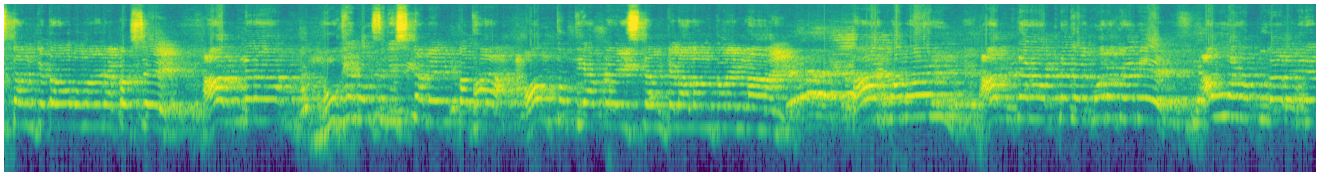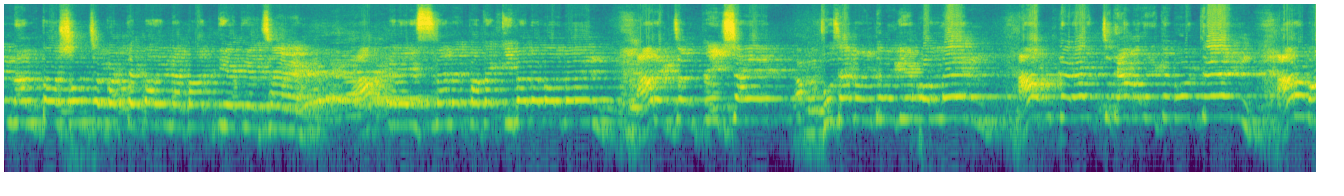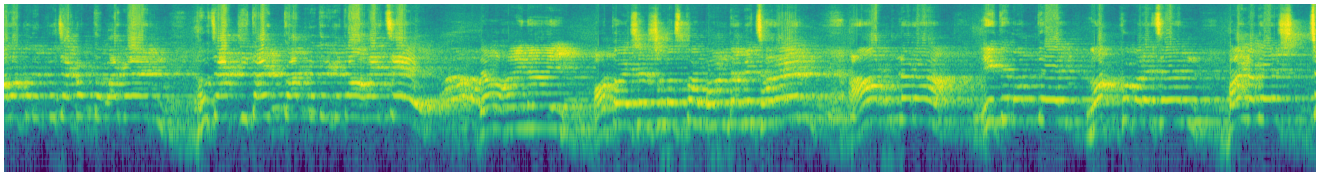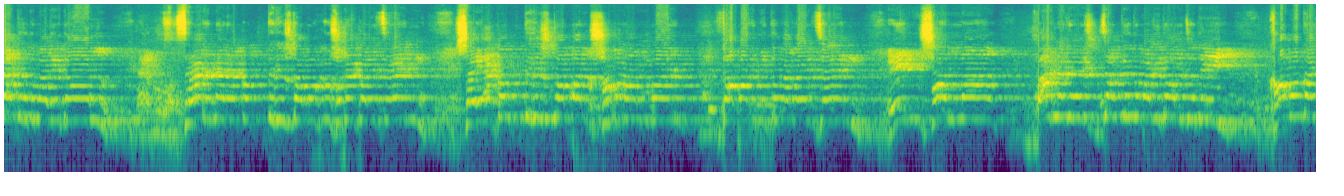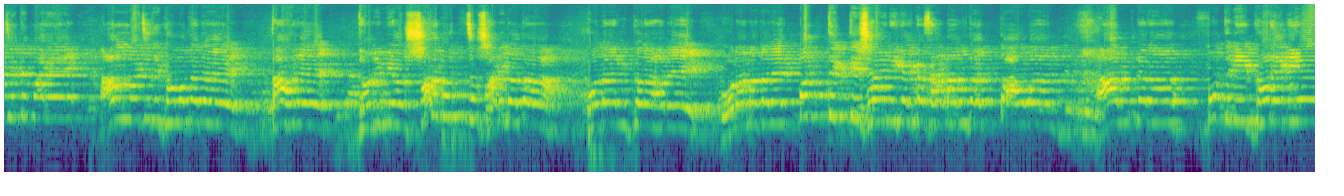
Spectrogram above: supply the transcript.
ইসলামকে তারা অবমাননা করছে। আপনারা মুখে বলছেন ইসলামের কথা অন্তর দিয়ে আপনারা ইসলামকে লালন করেন নাই। তার প্রমাণ আপনারা আপনাদের মনোগ্রামে আল্লাহ রাব্বুল আলামিনের নামটা সহ্য করতে পারেন না, বাদ দিয়ে দিয়েছেন। আপনারা ইসলামের কথা কীভাবে বলবেন? আরেকজন পীর সাহেব, পূজা মণ্ডপে গিয়ে বললেন নাই অত এসে সমস্ত ভণ্ডামি ছাড়েন। আপনারা ইতিমধ্যে লক্ষ্য করেছেন, বাংলাদেশ জাতীয়তাবাদী দল চেয়ারম্যান একত্রিশ দফা ঘোষণা করেছেন। সেই একত্রিশ দফার সমনম্বর দফার ভিতরে রয়েছেন। ইনশাল্লাহ বাংলাদেশ জাতীয়তাবাদী দল যদি ক্ষমতা যেতে পারে, আল্লাহ যদি ক্ষমতা দেয়, তাহলে ধর্মীয় সর্বোচ্চ স্বাধীনতা প্রদান করা হবে। পক্ষ প্রতিটি ঘরে গিয়ে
